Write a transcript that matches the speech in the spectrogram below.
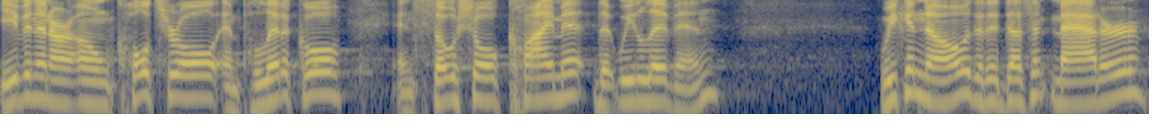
Even in our own cultural and political and social climate that we live in, we can know that it doesn't matter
